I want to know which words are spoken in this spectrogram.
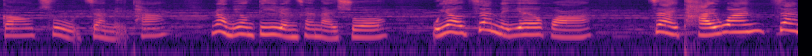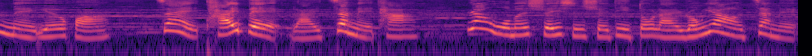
高处赞美他。让我们用第一人称来说：我要赞美耶和华，在台湾赞美耶和华，在台北来赞美他。让我们随时随地都来荣耀赞美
